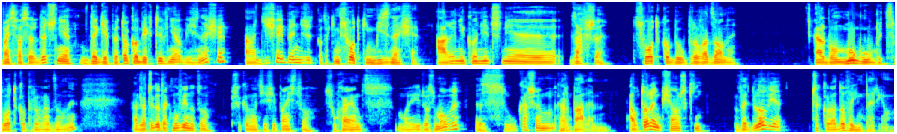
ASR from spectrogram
Państwa serdecznie. DGP TOK obiektywnie o biznesie, a dzisiaj będzie o takim słodkim biznesie, ale niekoniecznie zawsze słodko był prowadzony, albo mógł być słodko prowadzony. A dlaczego tak mówię, no to przekonacie się Państwo słuchając mojej rozmowy z Łukaszem Garbalem, autorem książki Wedlowie Czekoladowe Imperium.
